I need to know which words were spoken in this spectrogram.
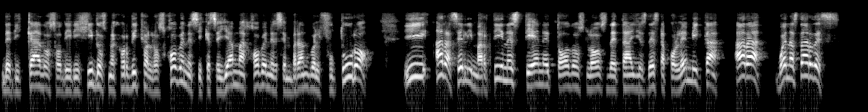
dedicados o dirigidos, mejor dicho, a los jóvenes y que se llama Jóvenes Sembrando el Futuro. Y Araceli Martínez tiene todos los detalles de esta polémica. Ara, buenas tardes.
